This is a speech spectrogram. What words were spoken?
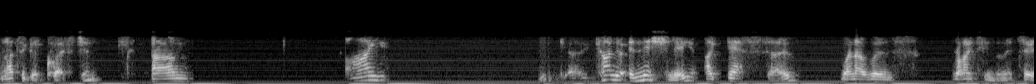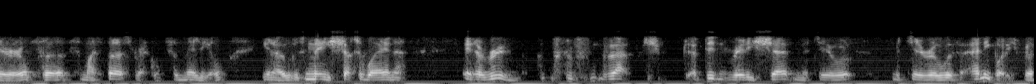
That's a good question. Um, I kind of initially, I guess so, when I was writing the material for, for my first record, Familial, you know, it was me shut away in a in a room that I didn't really share the material material with anybody for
